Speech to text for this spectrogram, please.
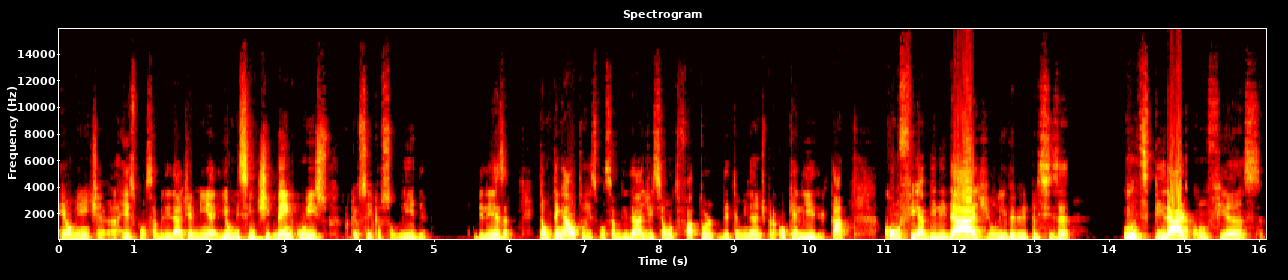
realmente a responsabilidade é minha. E eu me senti bem com isso, porque eu sei que eu sou um líder. Beleza? Então tem autorresponsabilidade, esse é um outro fator determinante para qualquer líder, tá? Confiabilidade. Um líder ele precisa inspirar confiança.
